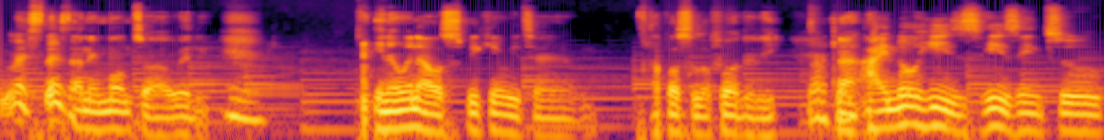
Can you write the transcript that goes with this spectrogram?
less less than a month to our wedding. You know, when I was speaking with um, Apostle Affordity, Okay. now I know he's he's into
